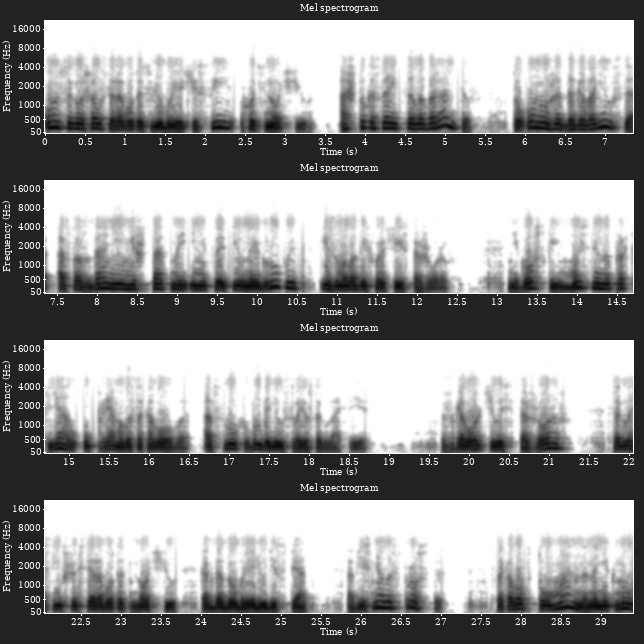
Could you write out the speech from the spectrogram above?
Он соглашался работать в любые часы, хоть ночью. А что касается лаборантов, то он уже договорился о создании нештатной инициативной группы из молодых врачей-стажеров. Неговский мысленно проклял упрямого Соколова, а вслух выдавил свое согласие. Сговорчивость стажеров, согласившихся работать ночью, когда добрые люди спят, объяснялась просто. Соколов туманно намекнул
